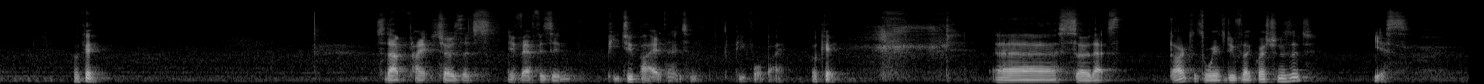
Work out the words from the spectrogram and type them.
Okay. So that shows that if f is in p2 pi, then it's in p4 pi. Okay. Uh, so that's dark. That's all we have to do for that question, is it? Yes.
